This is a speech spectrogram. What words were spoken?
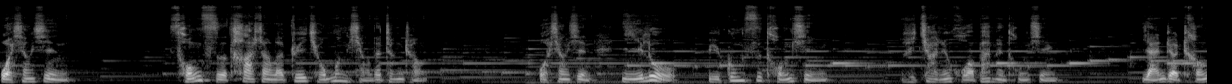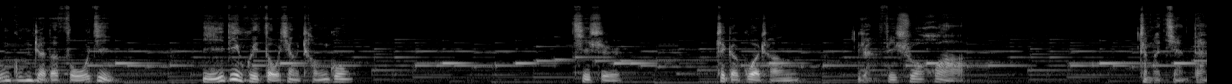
我相信，从此踏上了追求梦想的征程。我相信，一路与公司同行，与家人伙伴们同行，沿着成功者的足迹，一定会走向成功。其实，这个过程远非说话这么简单。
